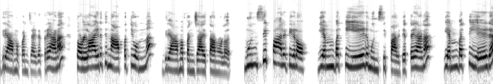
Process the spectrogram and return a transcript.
ഗ്രാമപഞ്ചായത്ത്. എത്രയാണ്? തൊള്ളായിരത്തി നാപ്പത്തി ഒന്ന് ഗ്രാമപഞ്ചായത്താണുള്ളത്. മുനിസിപ്പാലിറ്റികളോ എൺപത്തിയേഴ് മുനിസിപ്പാലിറ്റി എത്രയാണ്? എൺപത്തിയേഴ്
